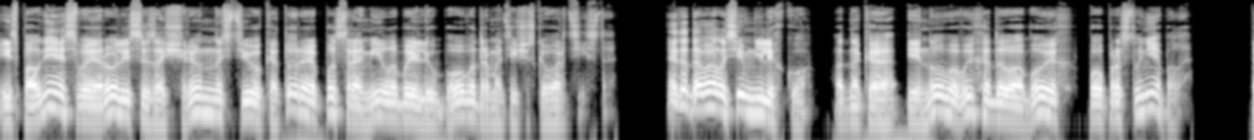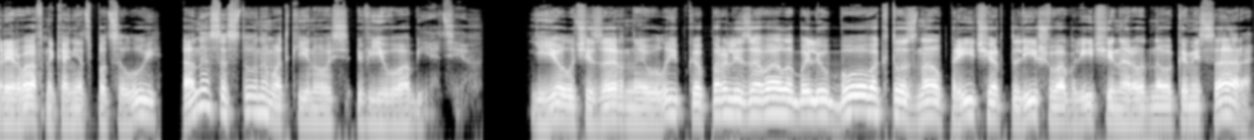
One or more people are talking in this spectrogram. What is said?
исполняя свои роли с изощренностью, которая посрамила бы любого драматического артиста. Это давалось им нелегко, однако иного выхода у обоих попросту не было. Прервав, наконец, поцелуй, она со стоном откинулась в его объятиях. Ее лучезарная улыбка парализовала бы любого, кто знал Причард лишь в обличии народного комиссара,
